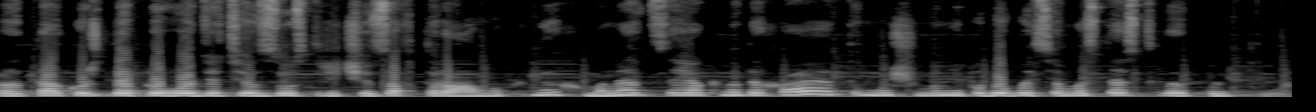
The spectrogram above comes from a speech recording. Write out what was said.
Е, Також де проводяться зустрічі з авторами книг. Мене це як надихає, тому що мені подобається мистецтво і культура.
